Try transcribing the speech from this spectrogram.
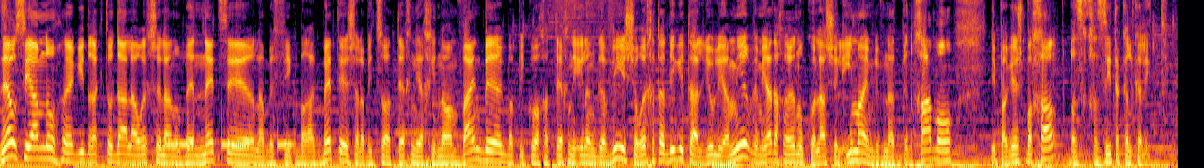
זהו, סיימנו. אגיד רק תודה לעורך שלנו בן נצר, למפיק ברק בטש, על הביצוע הטכני אחינועם ויינברג, בפיקוח הטכני אילן גביש, עורכת הדיגיטל יולי אמיר, ומיד אחרינו קולה של אימא עם לבנת בן חמו. ניפגש מחר בחזית הכלכלית.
